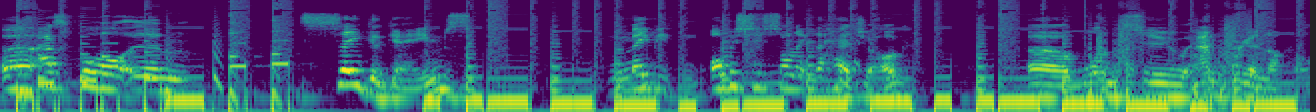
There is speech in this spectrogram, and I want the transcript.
Uh, as for, um, Sega games, maybe, obviously Sonic the Hedgehog, uh, 1, 2, and 3 of Knuckles.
